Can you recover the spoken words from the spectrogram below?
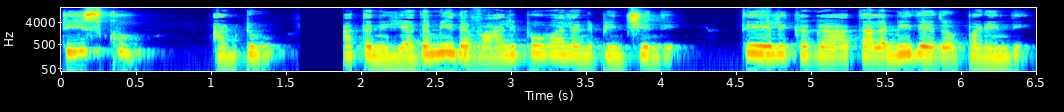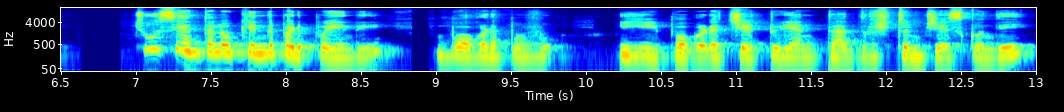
తీసుకో అంటూ అతని ఎదమీద వాలిపోవాలనిపించింది. తేలికగా తలమీదేదో పడింది. చూసేంతలో కింద పడిపోయింది బొగడ పువ్వు. ఈ పొగడ చెట్టు ఎంత అదృష్టం చేసుకుంది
